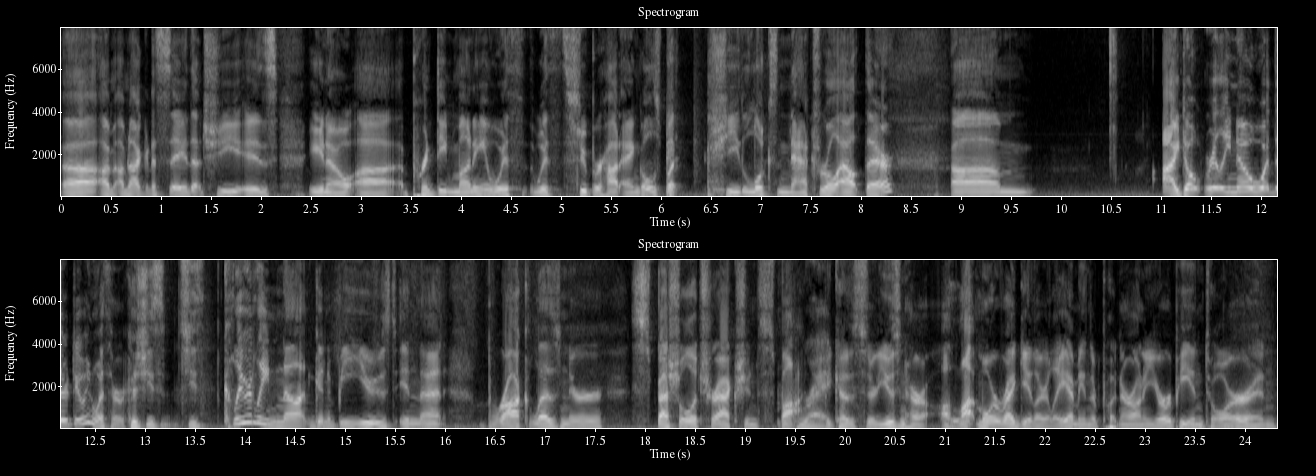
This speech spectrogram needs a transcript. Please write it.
Uh, I'm, I'm not going to say that she is you know uh, printing money with with super hot angles, but she looks natural out there. Um, I don't really know what they're doing with her because she's she's clearly not going to be used in that Brock Lesnar special attraction spot, Right. Because they're using her a lot more regularly. I mean, they're putting her on a European tour and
